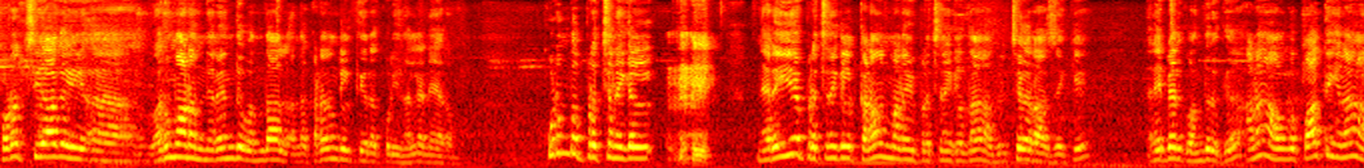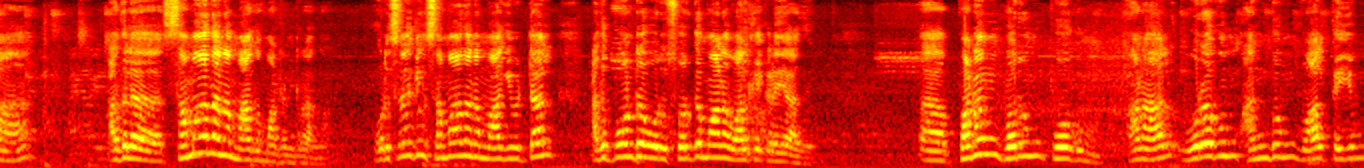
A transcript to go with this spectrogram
தொடர்ச்சியாக வருமானம் நிறைந்து வந்தால் அந்த கடன்கள் தீரக்கூடிய நல்ல நேரம். குடும்ப பிரச்சனைகள் நிறைய பிரச்சனைகள் கணவன் மனைவி பிரச்சனைகள் தான் விருச்சிக ராசிக்கு நிறைய பேருக்கு வந்திருக்கு. ஆனால் அவங்க பார்த்தீங்கன்னா அதில் சமாதானம் ஆக மாட்டேன்றாங்க ஒரு சிலருக்கு சமாதானம் ஆகிவிட்டால் அது போன்ற ஒரு சொர்க்கமான வாழ்க்கை கிடையாது. பணம் வரும் போகும். ஆனால் உறவும் அன்பும் வாழ்க்கையும்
